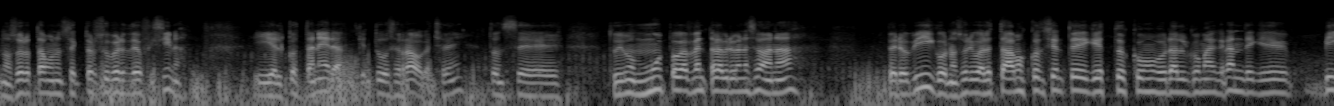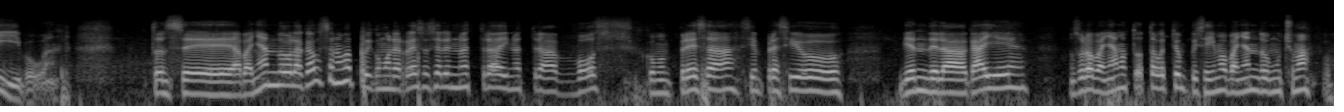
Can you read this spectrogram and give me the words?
Nosotros estamos en un sector súper de oficina y el Costanera, que estuvo cerrado, ¿cachai? Entonces tuvimos muy pocas ventas la primera semana, pero pico, nosotros igual estábamos conscientes de que esto es como por algo más grande que Biggie. Entonces, apañando la causa nomás, pues como las redes sociales nuestras y nuestra voz como empresa siempre ha sido bien de la calle, nosotros apañamos toda esta cuestión pues, y seguimos apañando mucho más pues,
